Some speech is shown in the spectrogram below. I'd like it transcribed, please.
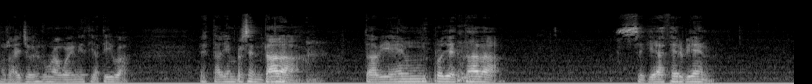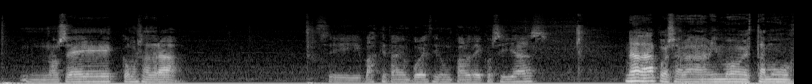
nos ha dicho que es una buena iniciativa. Está bien presentada, está bien proyectada, se quiere hacer bien. No sé cómo saldrá. Si que también puede decir un par de cosillas. Nada, pues ahora mismo estamos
